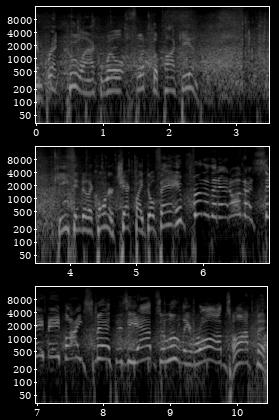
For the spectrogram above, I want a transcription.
and Brett Kulak will flip the puck in. Keith into the corner, checked by Dauphin in front of the net. The save made by Smith as he absolutely robs Hoffman.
